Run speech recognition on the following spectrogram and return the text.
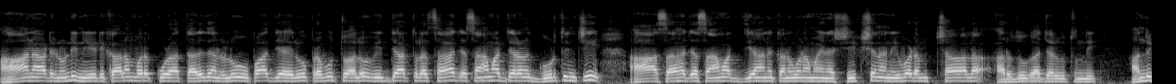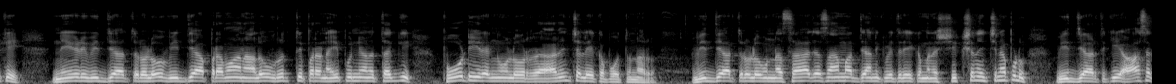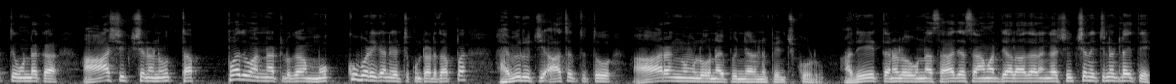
ఆనాటి నుండి నేటి కాలం వరకు కూడా తల్లిదండ్రులు ఉపాధ్యాయులు ప్రభుత్వాలు విద్యార్థుల సహజ సామర్థ్యాలను గుర్తించి ఆ సహజ సామర్థ్యానికి అనుగుణమైన శిక్షణనివ్వడం చాలా అరుదుగా జరుగుతుంది. అందుకే నేడు విద్యార్థులలో విద్యా ప్రమాణాలు వృత్తిపర నైపుణ్యాలు తగ్గి పోటీ రంగంలో రాణించలేకపోతున్నారు. విద్యార్థులలో ఉన్న సహజ సామర్థ్యానికి వ్యతిరేకమైన శిక్షణ ఇచ్చినప్పుడు విద్యార్థికి ఆసక్తి ఉండక ఆ శిక్షణను తప్పదు అన్నట్లుగా మొక్కుబడిగా నేర్చుకుంటాడు తప్ప అభిరుచి ఆసక్తితో ఆ రంగంలో నైపుణ్యాలను పెంచుకోడు. అదే తనలో ఉన్న సహజ సామర్థ్యాల ఆధారంగా శిక్షణ ఇచ్చినట్లయితే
